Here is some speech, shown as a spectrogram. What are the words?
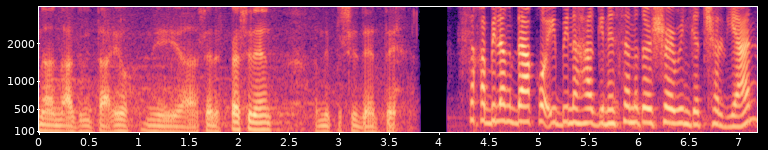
na na-agree tayo ni uh, Senate President at ni Presidente. Sa kabilang dako, ibinahagi ni Senator Sherwin Gatchalian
